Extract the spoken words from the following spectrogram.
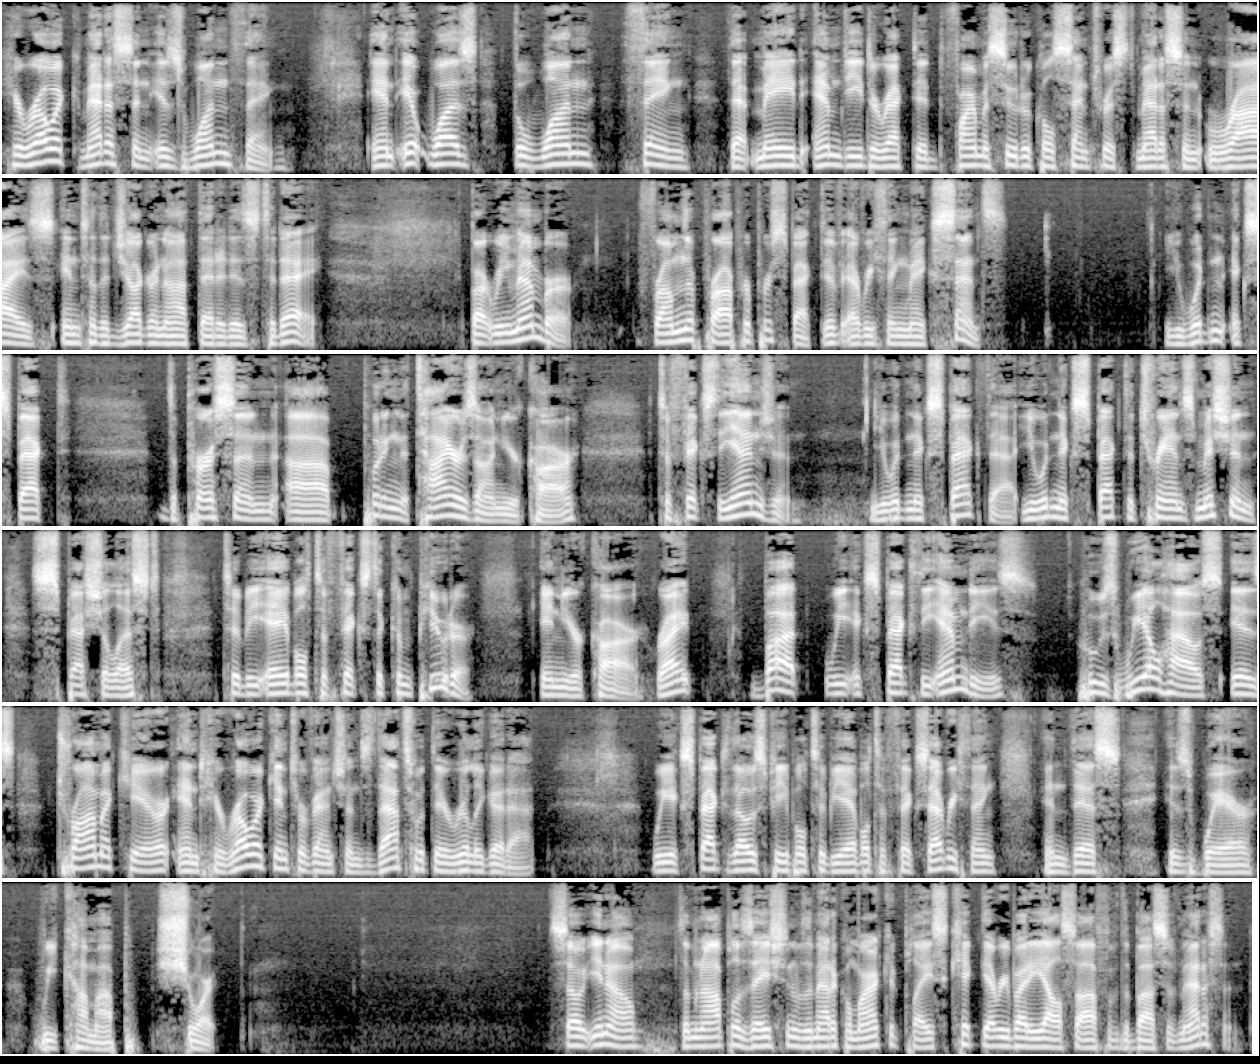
Heroic medicine is one thing, and it was the one thing that made MD directed pharmaceutical centrist medicine rise into the juggernaut that it is today. But remember, from the proper perspective, everything makes sense. You wouldn't expect the person uh, putting the tires on your car to fix the engine. You wouldn't expect that. You wouldn't expect a transmission specialist to be able to fix the computer in your car, right? But we expect the MDs, whose wheelhouse is trauma care and heroic interventions, that's what they're really good at. We expect those people to be able to fix everything, and this is where we come up short. So, you know, the monopolization of the medical marketplace kicked everybody else off of the bus of medicine.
